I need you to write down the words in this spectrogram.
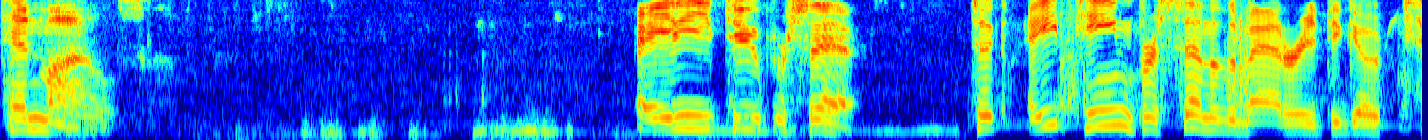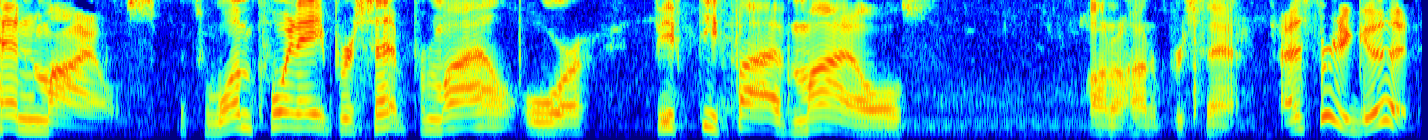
10 miles. 82%. Took 18% of the battery to go 10 miles. It's 1.8% per mile or 55 miles on 100%. That's pretty good.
